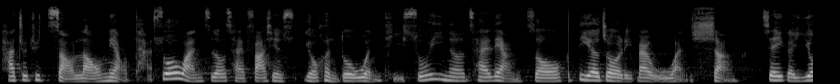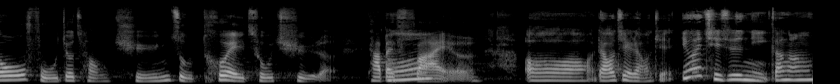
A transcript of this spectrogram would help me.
他就去找老鸟谈，说完之后才发现有很多问题，所以呢，才两周，第二周的礼拜五晚上，这个优福就从群组退出去了。他被 fire 哦，了解了解。因为其实你刚刚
